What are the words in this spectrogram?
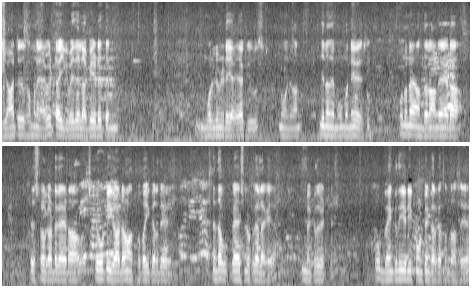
ਜਾਂਚ ਦੇ ਸਾਹਮਣੇ ਆਇਆ ਵੀ 2:30 ਵਜੇ ਦੇ ਲਾਗੇ ਜਿਹੜੇ ਤਿੰਨ ਮੁਲਜ਼ਮ ਜਿਹੜੇ ਆਏ ਅਕਿਊਜ਼ ਨੌਜਵਾਨ, ਜਿਨ੍ਹਾਂ ਦੇ ਮੂੰਹ ਬੰਨੇ ਹੋਏ ਸੀ, ਉਹਨਾਂ ਨੇ ਅੰਦਰ ਆਉਂਦੇ ਜਿਹੜਾ ਪਿਸਟਲ ਕੱਢ ਕੇ ਜਿਹੜਾ ਸਿਕਿਉਰਿਟੀ ਗਾਰਡ ਉਹਨਾਂ ਹੱਥੋਂ ਪਾਈ ਕਰਦੇ ਇਹਦਾ ਕੈਸ਼ ਲੁੱਟ ਕੇ ਲੈ ਗਏ ਆ ਬੈਂਕ ਦੇ ਵਿੱਚ। ਉਹ ਬੈਂਕ ਦੀ ਜਿਹੜੀ ਕਾਊਂਟਿੰਗ ਕਰਕੇ ਤੁਹਾਨੂੰ ਦੱਸਦੇ ਆ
